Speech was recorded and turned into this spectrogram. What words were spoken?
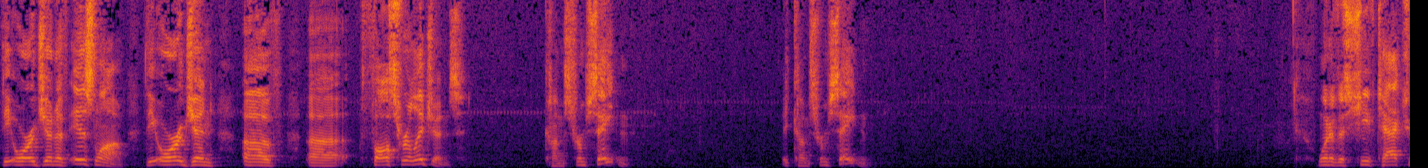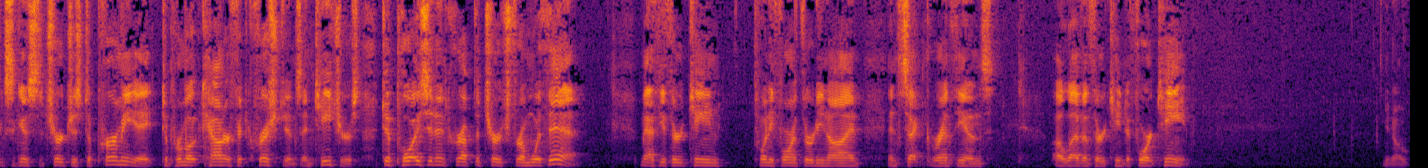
the origin of Islam, the origin of uh, false religions comes from Satan. It comes from Satan. One of his chief tactics against the church is to permeate, to promote counterfeit Christians and teachers, to poison and corrupt the church from within. Matthew 13, 24 and 39, and 2 Corinthians 11, 13 to 14. You know,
